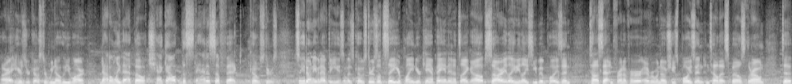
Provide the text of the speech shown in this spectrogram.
All right, here's your coaster. We know who you are. Not only that, though, check out the status effect coasters. So you don't even have to use them as coasters. Let's say you're playing your campaign and it's like, "Oh, sorry, Lady Lacey, you've been poisoned." Toss that in front of her. Everyone knows she's poisoned until that spell's thrown to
